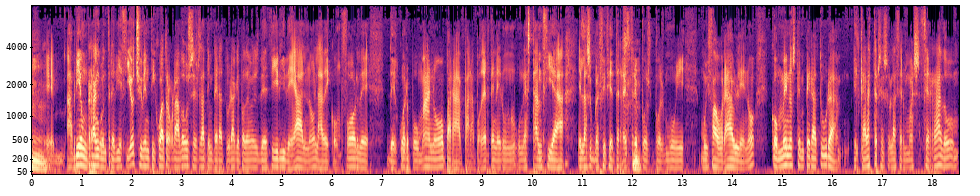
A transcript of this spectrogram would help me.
Mm. eh, habría un rango entre 18 y 24 grados, es la temperatura que podemos decir ideal, ¿no? La de confort de, del cuerpo humano para, para poder tener un- una estancia en la superficie terrestre, pues, pues muy, muy favorable, ¿no? Con menos temperatura, el carácter se suele hacer más cerrado,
